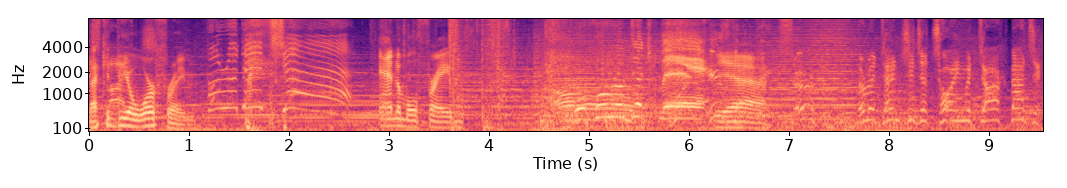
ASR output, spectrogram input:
that could be a light. warframe. For Rodentia! Animal frame. Yeah. Sir, the Redemptions are toying with dark magic.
